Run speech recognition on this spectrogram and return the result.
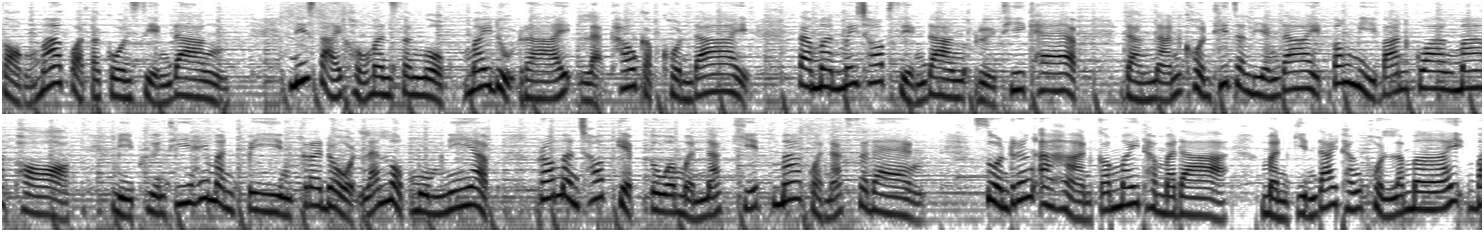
ส่องมากกว่าตะโกนเสียงดัง นิสัยของมันสงบไม่ดุร้ายและเข้ากับคนได้ แต่มันไม่ชอบเสียงดังหรือที่แคบ ดังนั้นคนที่จะเลี้ยงได้ต้องมีบ้านกว้างมากพอ มีพื้นที่ให้มันปีน กระโดดและหลบมุมเงียบ เพราะมันชอบเก็บตัวเหมือนนักคิดมากกว่านักแสดง ส่วนเรื่องอาหารก็ไม่ธรรมดา มันกินได้ทั้งผลไม้ ใบ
